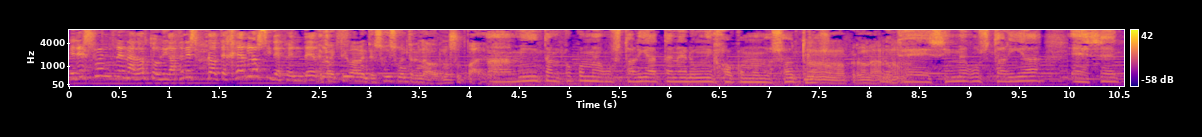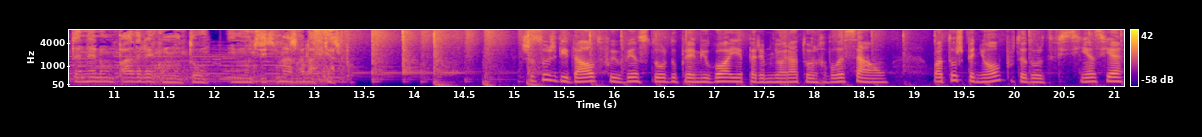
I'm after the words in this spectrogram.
Eres su entrenador, tu obligación es protegerlos y defenderlos. Efectivamente, soy su entrenador, no su padre. A mí tampoco me gustaría tener un hijo como nosotros. No, no, no, perdona, Lo no. que sí me gustaría es eh, tener un padre como tú. Y muchísimas gracias por... Jesus Vidal foi o vencedor do Prémio Goya para melhor ator revelação. O ator espanhol, portador de deficiência,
